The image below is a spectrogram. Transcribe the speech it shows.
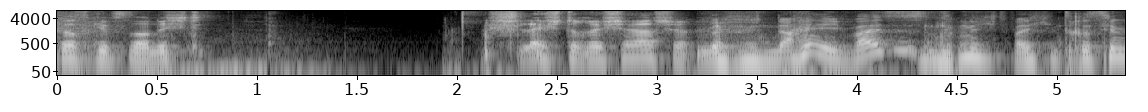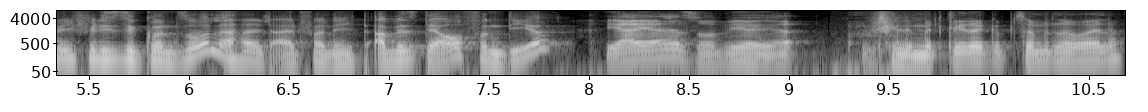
das gibt's noch nicht. Schlechte Recherche. Nein, ich weiß es noch nicht, weil ich interessiere mich für diese Konsole halt einfach nicht. Aber ist der auch von dir? Ja, ja, es war mir, ja. Wie viele Mitglieder gibt es da mittlerweile?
